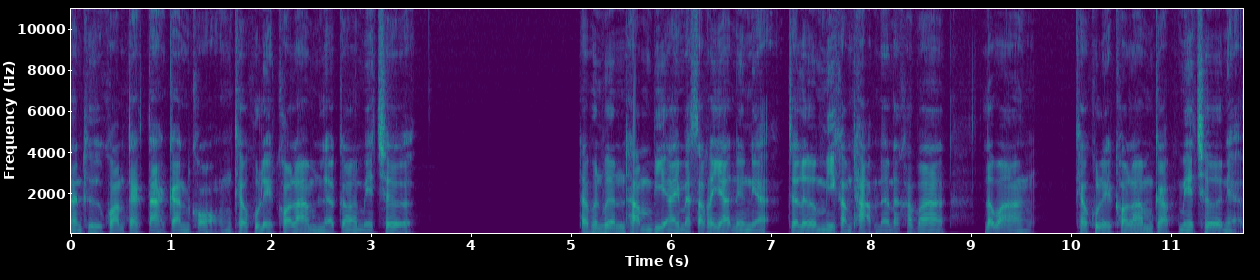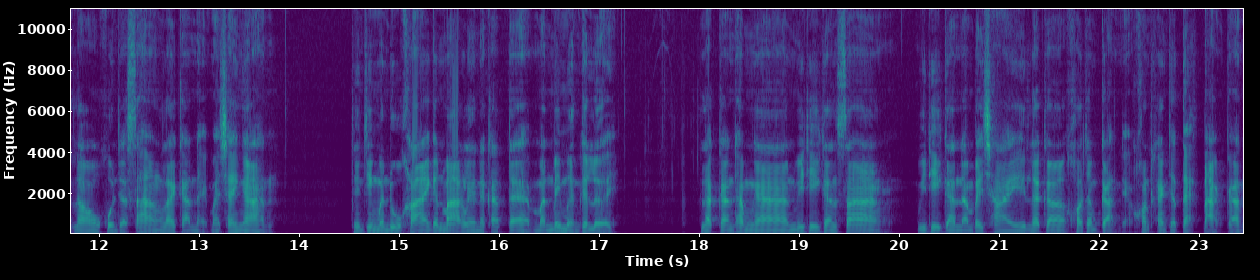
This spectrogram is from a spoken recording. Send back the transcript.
นั่นคือความแตกต่างกันของ Calculate Column แล้วก็ Measure ถ้าเพื่อนๆทำ BI มาสักระยะหนึ่งเนี่ยจะเริ่มมีคำถามแล้วนะครับว่า ระหว่าง Calculate Column กับ Measure เนี่ยเราควรจะสร้างรายการไหนมาใช้งาน จริงๆ มันดูคล้ายกันมากเลยนะครับ แต่มันไม่เหมือนกันเลย หลักการทำงานวิธีการสร้าง วิธีการนำไปใช้และก็ข้อจำกัดเนี่ยค่อนข้างจะแตกต่างกัน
